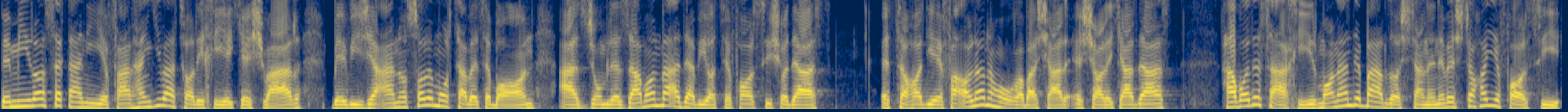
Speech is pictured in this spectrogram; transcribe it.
به میراث غنی فرهنگی و تاریخی کشور به ویژه عناصر مرتبط با آن از جمله زبان و ادبیات فارسی شده است. اتحادیه فعالان حقوق بشر اشاره کرده است حوادث اخیر مانند برداشتن نوشته های فارسی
